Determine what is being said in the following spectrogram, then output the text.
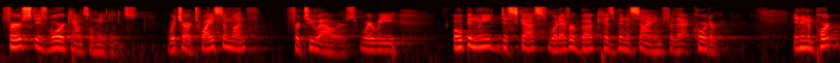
First is War Council meetings, which are twice a month for two hours, where we openly discuss whatever book has been assigned for that quarter. And an important,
